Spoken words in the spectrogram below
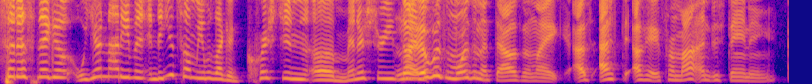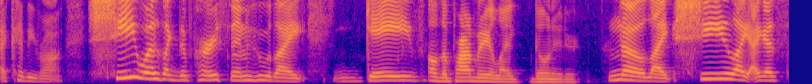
to this nigga. well, You're not even. And then you told me it was like a Christian uh ministry. No, it was more than a thousand. Like I, I th- okay, from my understanding, I could be wrong. She was like the person who like gave Oh, the primary like donator. no, like she like I guess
